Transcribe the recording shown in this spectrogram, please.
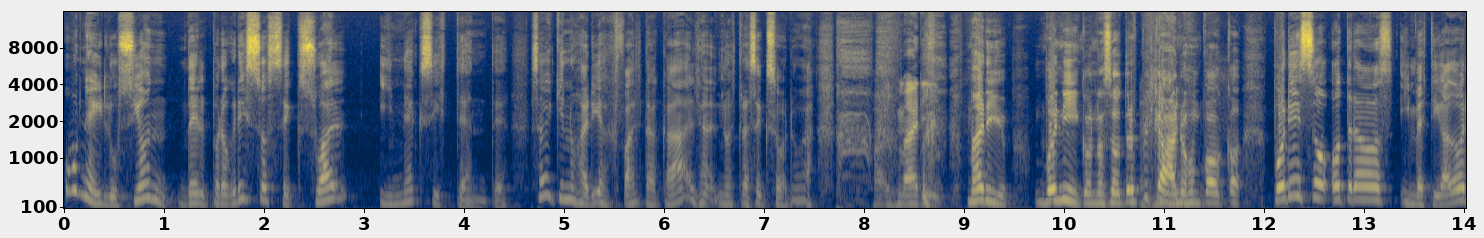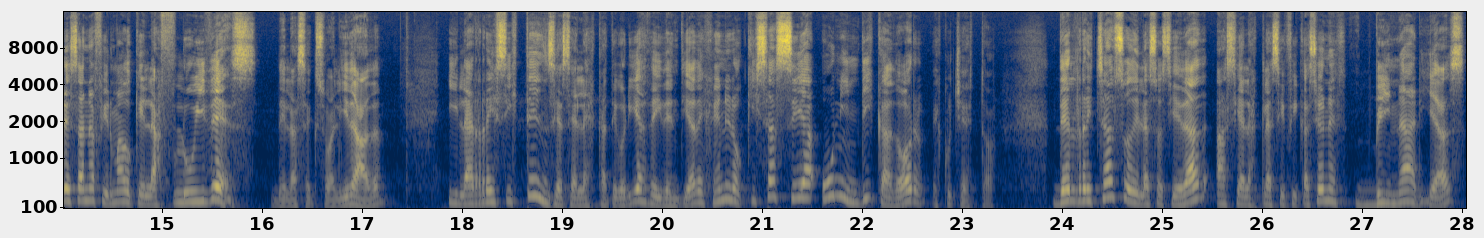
una ilusión del progreso sexual inexistente. ¿Sabe quién nos haría falta acá? La- nuestra sexóloga. Ay, Mari. Mari, vení con nosotros, explícanos un poco. Por eso, otros investigadores han afirmado que la fluidez de la sexualidad y la resistencia hacia las categorías de identidad de género quizás sea un indicador, escuche esto, del rechazo de la sociedad hacia las clasificaciones binarias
